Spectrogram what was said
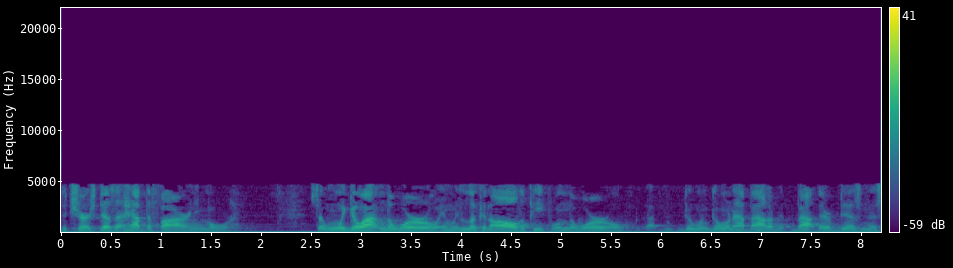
The church doesn't have the fire anymore. So when we go out in the world and we look at all the people in the world uh, doing, going about, about their business,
